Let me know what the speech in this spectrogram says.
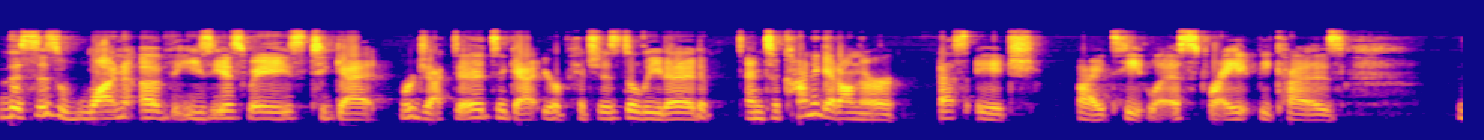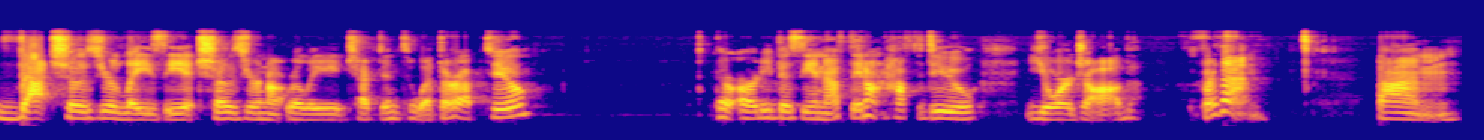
This is one of the easiest ways to get rejected, to get your pitches deleted, and to kind of get on their SHIT list, right? Because that shows you're lazy. It shows you're not really checked into what they're up to. They're already busy enough. They don't have to do your job for them. Um,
